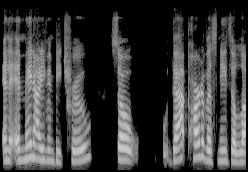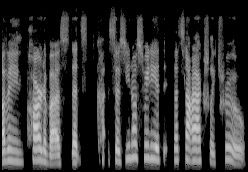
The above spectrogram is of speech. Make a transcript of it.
and it, it may not even be true. So that part of us needs a loving part of us that says, you know, sweetie, that's not actually true.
